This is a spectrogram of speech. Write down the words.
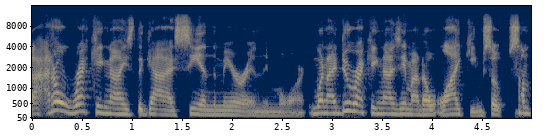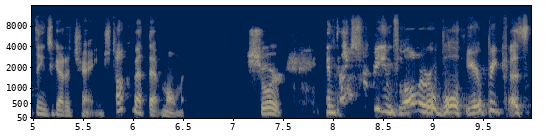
I don't recognize the guy I see in the mirror anymore. When I do recognize him, I don't like him. So something's got to change. Talk about that moment. Sure. And thanks for being vulnerable here because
